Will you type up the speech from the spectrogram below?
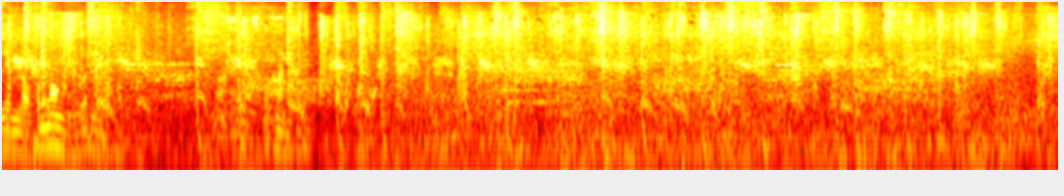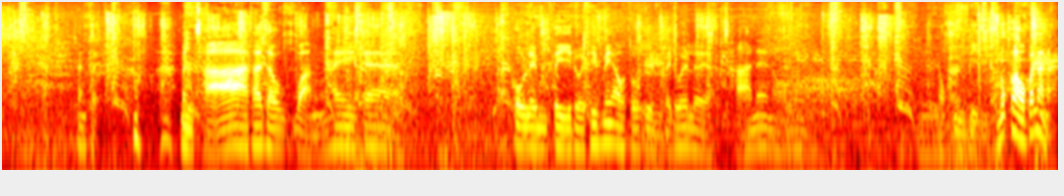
เลมเราก็มองอยู่รวดเร็วพวกมันก็ได้ช่างเถอะมันช้าถ้าจะหวังให้แค่โกเลมตีโดยที่ไม่เอาตัวอื่นไปด้วยเลยอะช้าแน่นอนนี่นกมันบิน นกเราปะนั่นอะ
